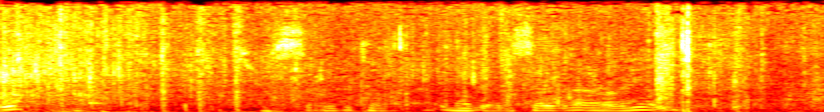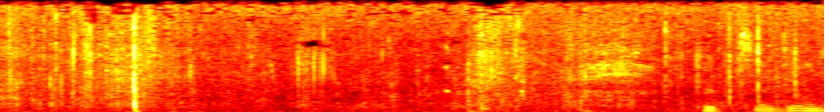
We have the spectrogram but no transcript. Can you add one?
Yep. Just save the time. I'm not going to save an arrow here. Good save that one.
